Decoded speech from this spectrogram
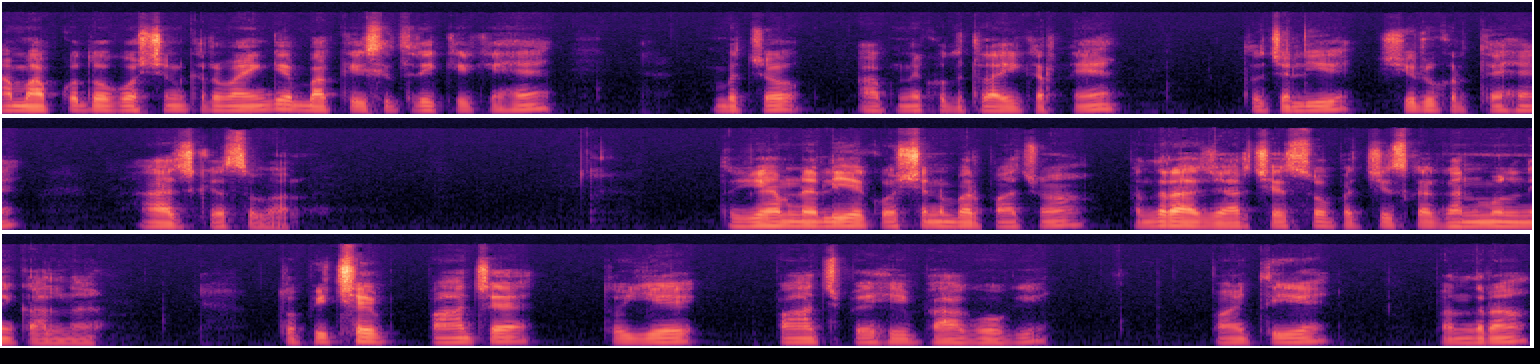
हम आपको दो क्वेश्चन करवाएँगे, बाकी इसी तरीके के हैं। बच्चों, आपने खुद ट्राई करने हैं। तो चलिए शुरू करते हैं आज का सवाल। तो ये हमने लिए क्वेश्चन नंबर पाँचवा, पंद्रह हज़ार छः सौ पच्चीस का घनमूल निकालना है। तो पीछे पाँच है तो ये पाँच पे ही भाग होगी। पाँच दिए पंद्रह,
